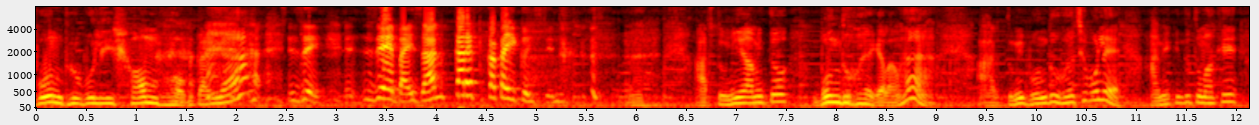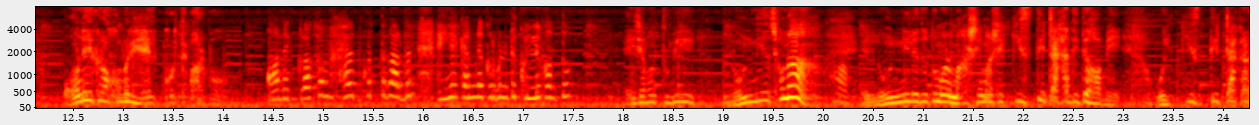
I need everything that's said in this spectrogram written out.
বন্ধু বলেই সম্ভব তাই না? যে যে ভাইজান কারেক্ট কথাই কইছেন। আর তুমি আমি তো বন্ধু হয়ে গেলাম হ্যাঁ? আর তুমি বন্ধু হয়েছে বলে আমি কিন্তু তোমাকে অনেক রকমের হেল্প করতে পারব। অনেক রকম হেল্প করতে পারবেন? ইয়ে কেমনে করবেন একটু খুললে কোন তো এই যেমন তুমি লোন নিয়েছো না এই লোন নিলে তো তোমার মাসে মাসে কিস্তির টাকা দিতে হবে। ওই কিস্তির টাকার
